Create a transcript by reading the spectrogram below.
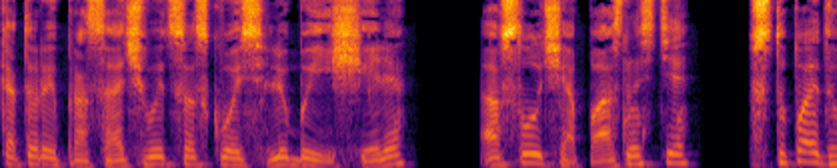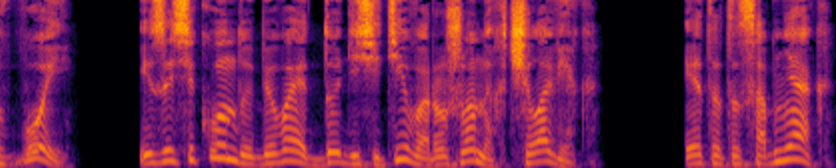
которые просачиваются сквозь любые щели, а в случае опасности вступают в бой и за секунду убивают до десяти вооруженных человек. Этот особняк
